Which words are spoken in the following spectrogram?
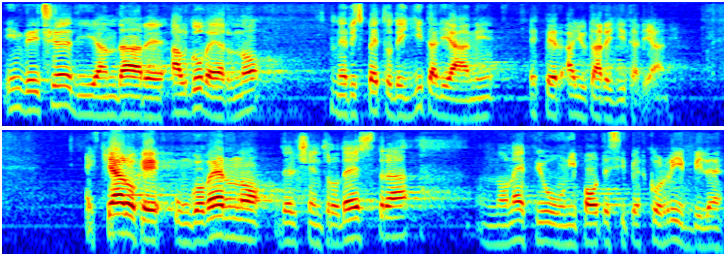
invece di andare al governo nel rispetto degli italiani e per aiutare gli italiani. È chiaro che un governo del centrodestra non è più un'ipotesi percorribile.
